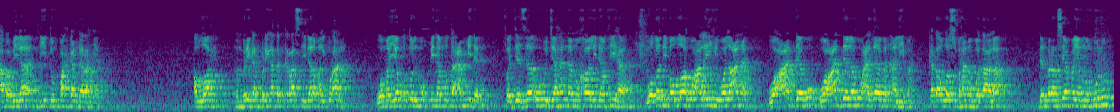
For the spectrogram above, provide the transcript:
Apabila ditumpahkan darahnya. Allah memberikan peringatan keras di dalam Al-Qur'an, "Wa may yaqtul mu'mina muta'ammidan fajaza'uhu jahannamu khalidan fiha wa ghadiba Allahu 'alaihi wa la'anahu wa 'addahu wa 'adda lahu 'adzaban alima." Kata Allah Subhanahu wa taala, dan barang siapa yang membunuh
